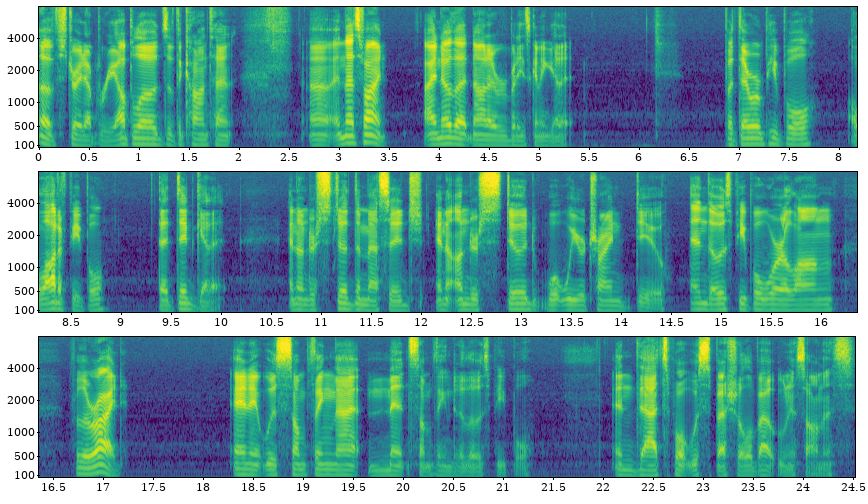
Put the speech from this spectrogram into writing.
of straight up re uploads of the content. Uh, and that's fine. I know that not everybody's going to get it. But there were people, a lot of people, that did get it and understood the message and understood what we were trying to do. And those people were along for the ride. And it was something that meant something to those people. And that's what was special about Unus Annus.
